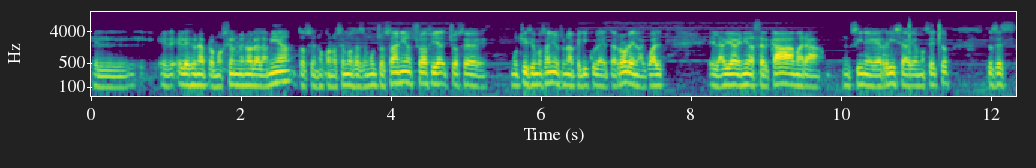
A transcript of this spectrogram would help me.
él, es de una promoción menor a la mía, entonces nos conocemos hace muchos años. Yo había hecho hace muchísimos años una película de terror en la cual él había venido a hacer cámara, un cine guerrilla habíamos hecho. Entonces,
